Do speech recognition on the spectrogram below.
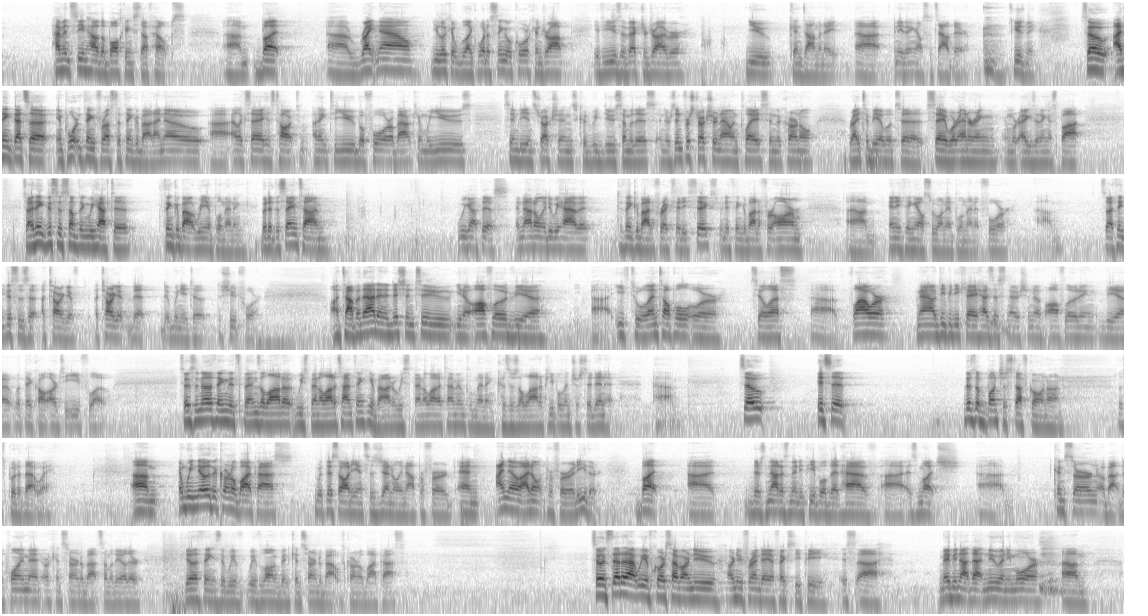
haven't seen how the bulking stuff helps. Um, but uh, right now, you look at like what a single core can drop. If you use a vector driver, you can dominate uh, anything else that's out there. Excuse me. So I think that's an important thing for us to think about. I know uh, Alexei has talked, I think, to you before about can we use SIMD instructions? Could we do some of this? And there's infrastructure now in place in the kernel, right, to be able to say we're entering and we're exiting a spot. So I think this is something we have to think about re-implementing. But at the same time, we got this. And not only do we have it to think about it for x86, we need to think about it for ARM, um, anything else we want to implement it for. Um, so I think this is a, a target, a target that, that we need to, to, shoot for. On top of that, in addition to you know offload via uh, ethtool ntuple or CLS uh, flower. Now DPDK has this notion of offloading via what they call RTE flow. So it's another thing that spends a lot of, we spend a lot of time thinking about or we spend a lot of time implementing because there's a lot of people interested in it. Um, so it's a, there's a bunch of stuff going on. Let's put it that way. Um, and we know the kernel bypass with this audience is generally not preferred. And I know I don't prefer it either. But uh, there's not as many people that have uh, as much uh, concern about deployment or concern about some of the other, the other things that we've, we've long been concerned about with kernel bypass. So instead of that, we of course have our new, our new friend AFXDP. It's uh, maybe not that new anymore, um,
